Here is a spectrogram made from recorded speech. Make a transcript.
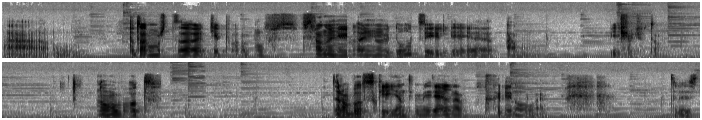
А, потому что, типа, ну, все равно никуда не уйдут или там еще что-то. Но вот работа с клиентами реально хреновая. То есть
